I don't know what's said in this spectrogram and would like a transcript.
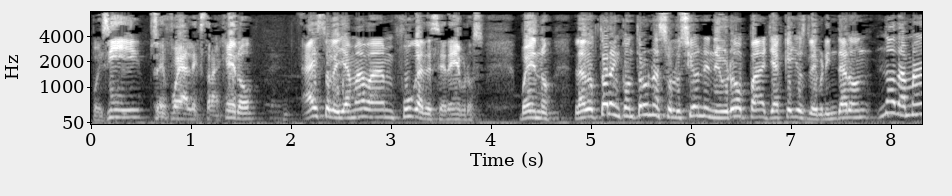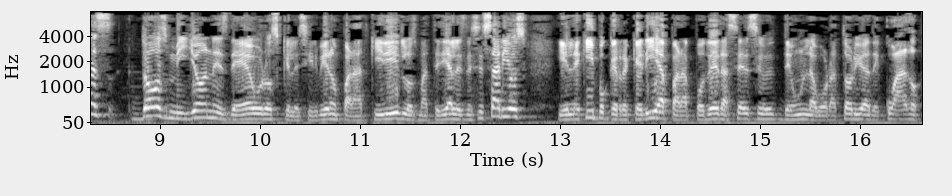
Pues sí, se fue al extranjero. A esto le llamaban fuga de cerebros. Bueno, la doctora encontró una solución en Europa ya que ellos le brindaron nada más dos millones de euros que le sirvieron para adquirir los materiales necesarios y el equipo que requería para poder hacerse de un laboratorio adecuado.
